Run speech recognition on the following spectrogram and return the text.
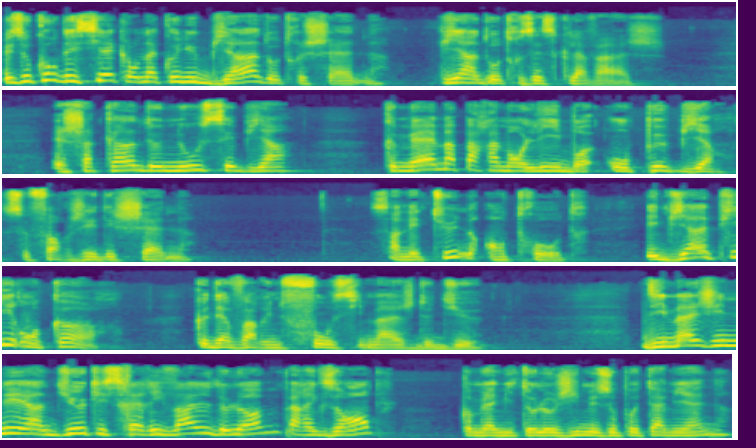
Mais au cours des siècles, on a connu bien d'autres chaînes, bien d'autres esclavages. Et chacun de nous sait bien que même apparemment libre, on peut bien se forger des chaînes. C'en est une, entre autres, et bien pire encore que d'avoir une fausse image de Dieu. D'imaginer un Dieu qui serait rival de l'homme, par exemple, comme la mythologie mésopotamienne,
